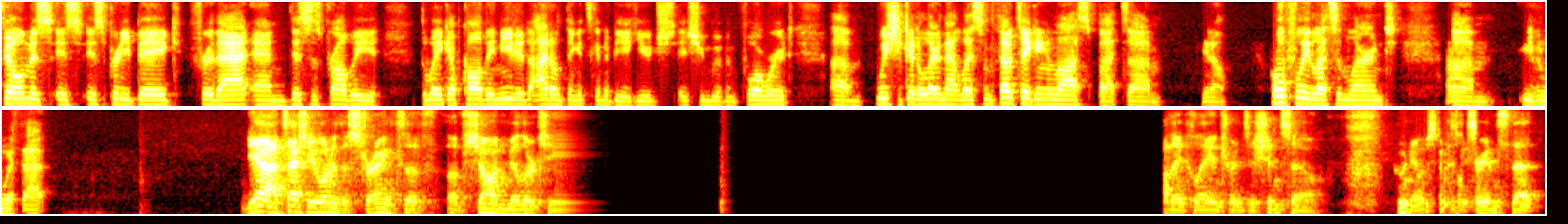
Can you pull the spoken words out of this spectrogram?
Film is is is pretty big for that, and this is probably the wake up call they needed. I don't think it's going to be a huge issue moving forward. Um, wish you could have learned that lesson without taking a loss, but um, you know, hopefully lesson learned. Um, even with that. Yeah, it's actually one of the strengths of of Sean Miller team how they play in transition. So who knows? Experience that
